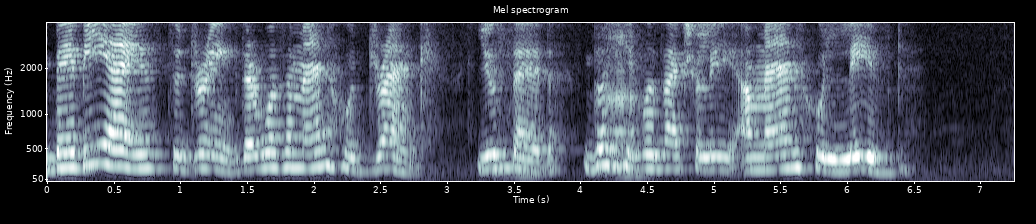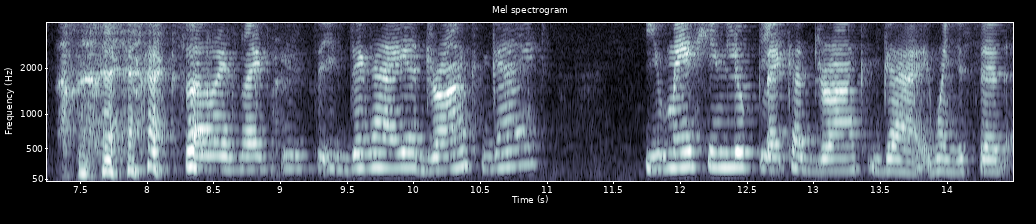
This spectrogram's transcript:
Bebía is to drink. There was a man who drank, you said, but it was actually a man who lived. so it's like, is, is the guy a drunk guy? You made him look like a drunk guy when you said,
